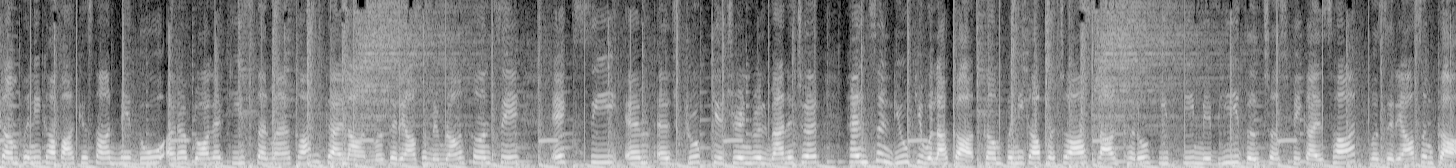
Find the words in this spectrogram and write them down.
کمپنی کا پاکستان میں دو ارب ڈالر کی سرمایہ کاری کا اعلان۔ وزیر اعظم عمران خان سے ایک سی ایم ایچ گروپ کے جنرل مینیجر ہینسن ڈیو کی ملاقات۔ کمپنی کا پچاس لاکھ گھروں کی اسکیم میں بھی دلچسپی کا اظہار۔ وزیر اعظم کا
